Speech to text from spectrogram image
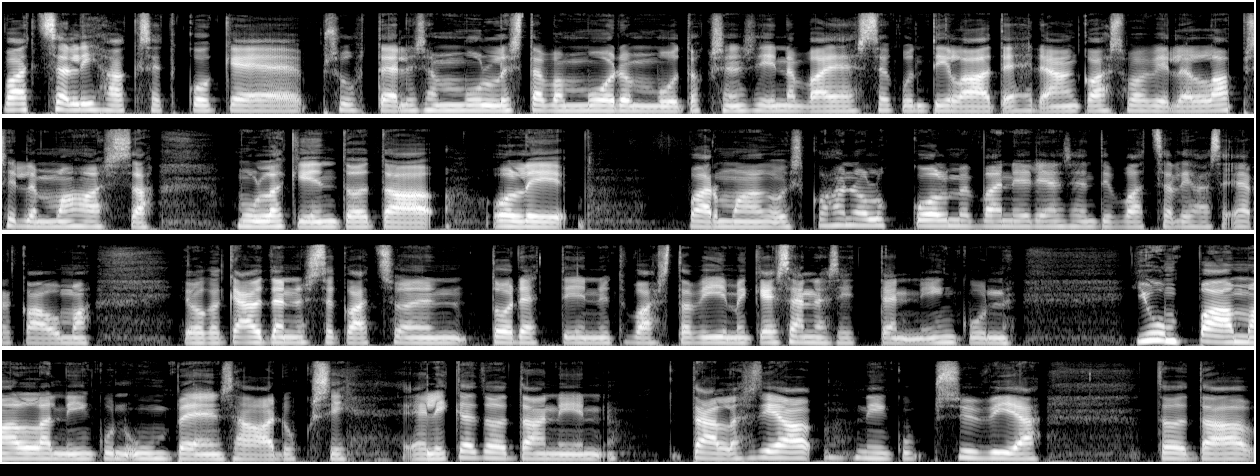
vatsalihakset kokee suhteellisen mullistavan muodonmuutoksen siinä vaiheessa, kun tilaa tehdään kasvaville lapsille mahassa. Mullakin tota, oli varmaan olisikohan ollut kolme vai neljän sentin vatsalihaserkauma, joka käytännössä katsoen todettiin nyt vasta viime kesänä sitten niin kuin jumppaamalla niin kuin umpeen saaduksi. Eli tota, niin, tällaisia niin kuin syviä tota,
